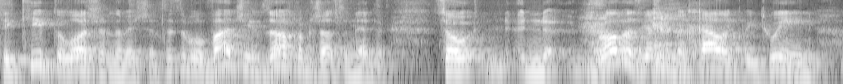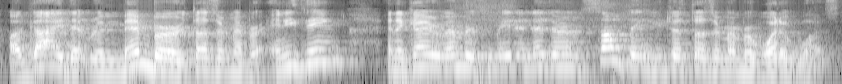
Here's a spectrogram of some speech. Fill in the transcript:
to keep the Lashon of the Mishnah. This is Buvachi Zachar Neder. So Rava is going to be between a guy that remember doesn't remember anything and a guy remembers he made a neder on something he just doesn't remember what it was.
